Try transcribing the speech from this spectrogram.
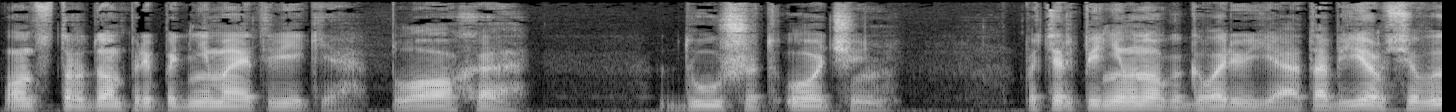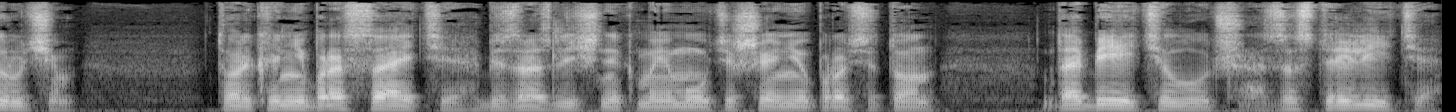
Он с трудом приподнимает веки. «Плохо. Душит очень. Потерпи немного, — говорю я, — отобьемся, выручим. Только не бросайте, — безразличный к моему утешению просит он. Добейте лучше, застрелите».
